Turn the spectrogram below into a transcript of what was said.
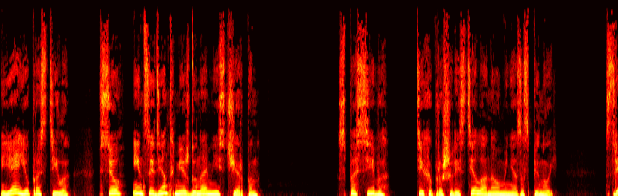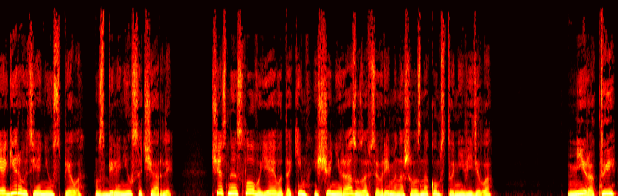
я ее простила. Все, инцидент между нами исчерпан. «Спасибо», — тихо прошелестела она у меня за спиной. Среагировать я не успела, взбеленился Чарли. Честное слово, я его таким еще ни разу за все время нашего знакомства не видела. «Мира, ты...»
